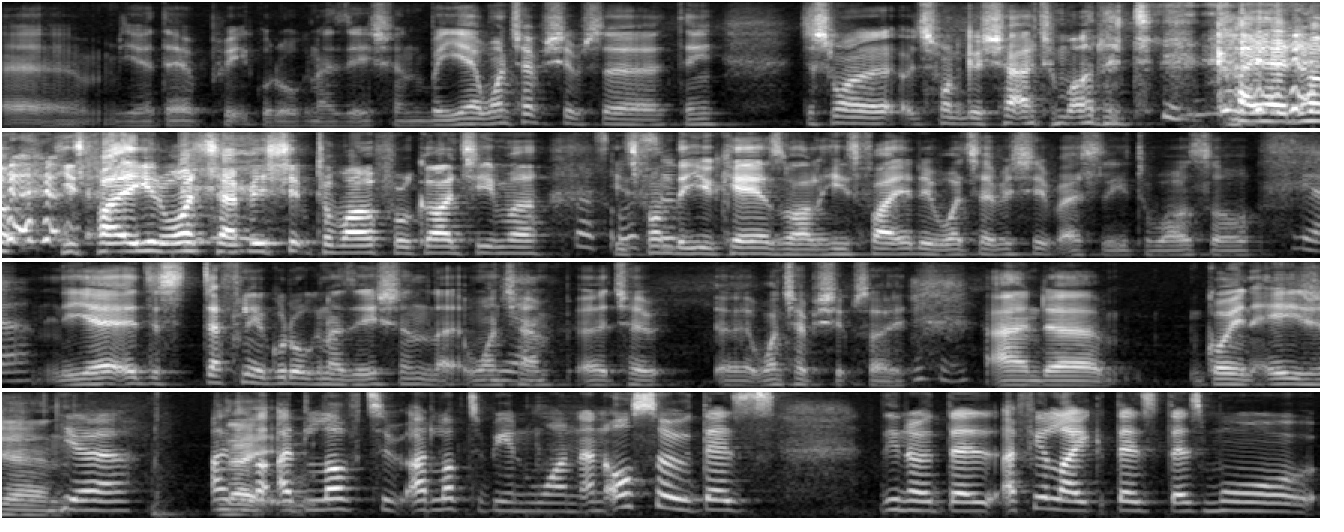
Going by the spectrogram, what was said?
Um, yeah, they're a pretty good organization. But yeah, one championships uh, thing. Just want to just want to go shout out to my other t- guy I know. He's fighting in one championship tomorrow for Chima. That's He's from the UK as well. He's fighting in one championship actually tomorrow. So yeah yeah, it's just definitely a good organization. Like one Yeah. champ, uh, cha- uh, one championship. Sorry, and um going Asia and yeah I'd, like- lo- I'd love to I'd love to be in one and also there's you know there I feel like there's there's more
